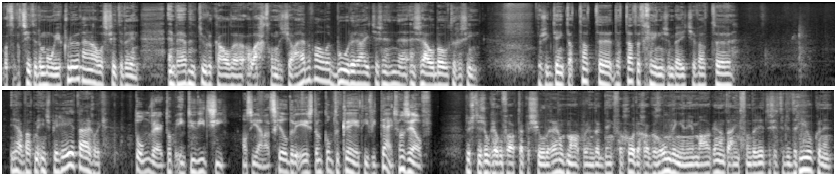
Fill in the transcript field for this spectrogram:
wat, wat zitten er mooie kleuren en alles zitten erin. En we hebben natuurlijk al, uh, al 800 jaar hebben we al boerderijtjes en, uh, en zeilboten gezien. Dus ik denk dat dat, dat, dat hetgeen is een beetje wat, ja, wat me inspireert eigenlijk. Ton werkt op intuïtie. Als hij aan het schilderen is, dan komt de creativiteit vanzelf. Dus het is ook heel vaak dat ik een schilderij aan het maken ben. Dat ik denk van, goh, daar ga ik rondingen in maken. En aan het eind van de rit zitten er driehoeken in.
